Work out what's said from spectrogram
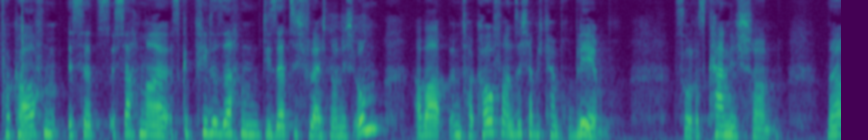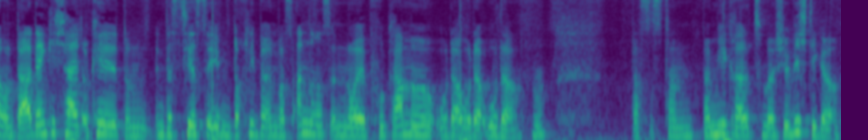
Verkaufen ist jetzt, ich sag mal, es gibt viele Sachen, die setze ich vielleicht noch nicht um, aber im Verkaufen an sich habe ich kein Problem. So, das kann ich schon. Ne? Und da denke ich halt, okay, dann investierst du eben doch lieber in was anderes, in neue Programme oder, oder, oder. Ne? Das ist dann bei mir gerade zum Beispiel wichtiger.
